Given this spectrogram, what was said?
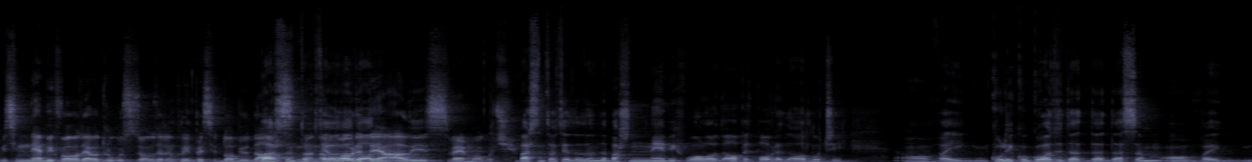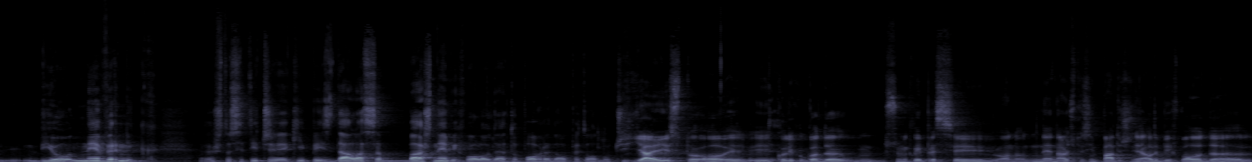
Mislim, ne bih volao da evo drugu sezonu za Clippers dobiju Dallas na, na da povrede, da ali sve je moguće. Baš sam to htio da dodam, da baš ne bih volao da opet povreda odluči ovaj, koliko god da, da, da sam ovaj, bio nevernik što se tiče ekipe iz Dallasa, baš ne bih volao da je to povreda opet odluči. Ja isto, ovaj, i koliko god da su mi Clippersi, ono, ne naočito simpatični, ali bih volao da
